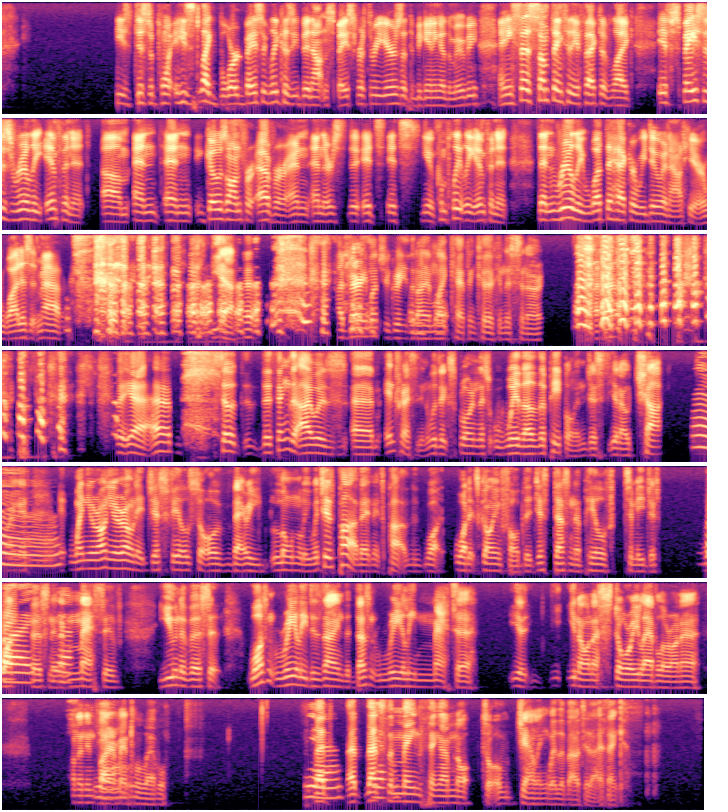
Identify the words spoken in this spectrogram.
he's disappointed. He's like bored basically because he'd been out in space for three years at the beginning of the movie, and he says something to the effect of like, "If space is really infinite, um, and and goes on forever, and and there's it's it's you know completely infinite, then really, what the heck are we doing out here? Why does it matter?" yeah, uh, I very much agree that I am like Captain Kirk in this scenario. But yeah, um, so th- the thing that I was um, interested in was exploring this with other people and just you know chat. Mm, When you're on your own, it just feels sort of very lonely, which is part of it, and it's part of what what it's going for. But it just doesn't appeal to me. Just one Right, person in yeah. a massive universe that wasn't really designed, that doesn't really matter, you, you know, on a story level or on a on an environmental level. Yeah. That, that that's yeah. the main thing I'm not sort of gelling with about it. I think.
